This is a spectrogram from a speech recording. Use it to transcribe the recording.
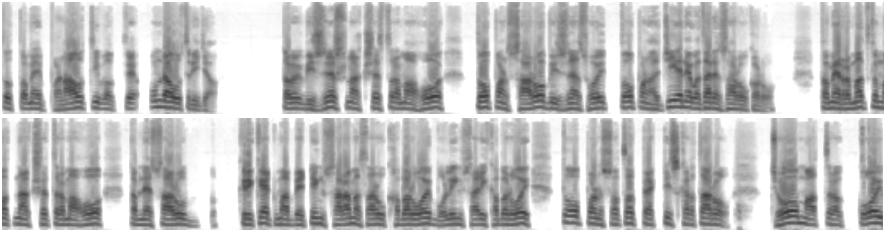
તો તમે ભણાવતી વખતે ઊંડા ઉતરી જાઓ. તમે બિઝનેસના ક્ષેત્રમાં હો, તો પણ સારો બિઝનેસ હોય, તો પણ હજી એને વધારે સારો કરો. તમે રમતગમતના ક્ષેત્રમાં હો, તમને સારું ક્રિકેટમાં બેટિંગ સારામાં સારું ખબર હોય બોલિંગ સારી ખબર હોય, તો પણ સતત પ્રેક્ટિસ કરતા રહો. જો માત્ર કોઈ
